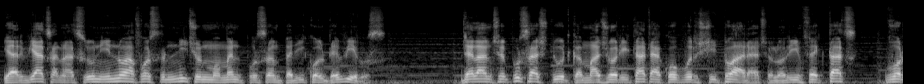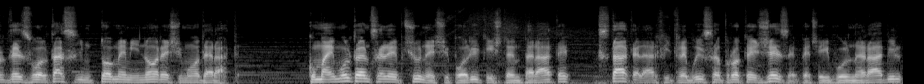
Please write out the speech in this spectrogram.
iar viața națiunii nu a fost în niciun moment pusă în pericol de virus. De la început s-a știut că majoritatea covârșitoare a celor infectați vor dezvolta simptome minore și moderate. Cu mai multă înțelepciune și politici temperate, statele ar fi trebuit să protejeze pe cei vulnerabili,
